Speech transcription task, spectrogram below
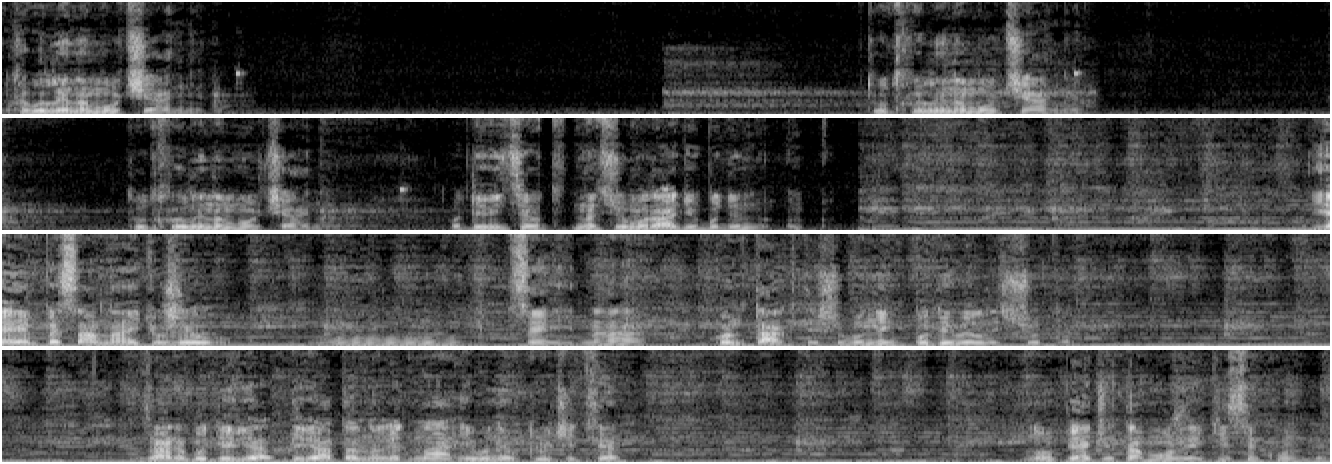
хвилина мовчання. Тут хвилина мовчання. Тут хвилина мовчання. От дивіться, от на цьому радіо буде. Я їм писав навіть уже цей, на контакти, щоб вони подивились, що так. Зараз буде 9.01 і вони включаться. Ну, опять же, там може які секунди.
